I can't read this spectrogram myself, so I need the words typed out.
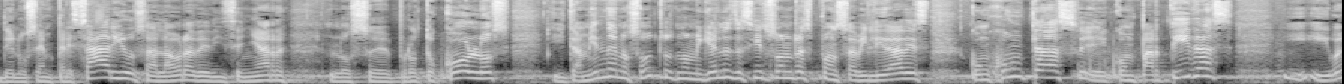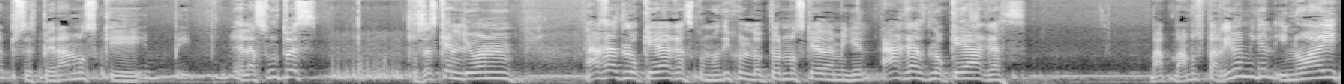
de los empresarios a la hora de diseñar los eh, protocolos y también de nosotros, ¿no, Miguel? Es decir, son responsabilidades conjuntas, eh, compartidas y, y, bueno, pues esperamos que el asunto es, pues es que en León hagas lo que hagas, como dijo el doctor Mosqueda, Miguel, hagas lo que hagas vamos para arriba, Miguel, y no hay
